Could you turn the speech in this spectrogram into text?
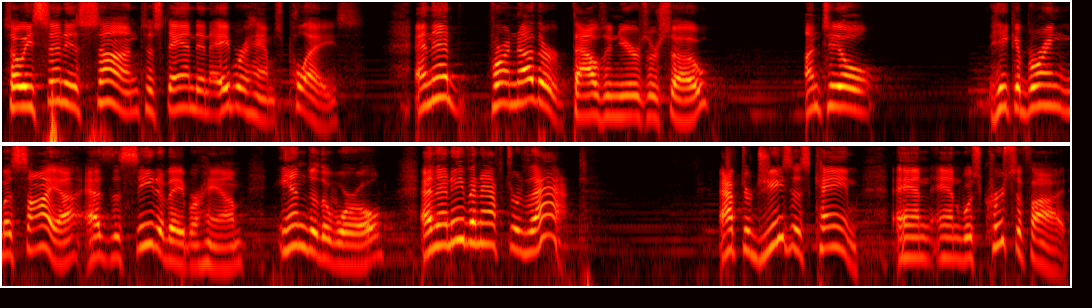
So he sent his son to stand in Abraham's place. And then for another thousand years or so until he could bring Messiah as the seed of Abraham into the world. And then, even after that, after Jesus came and, and was crucified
